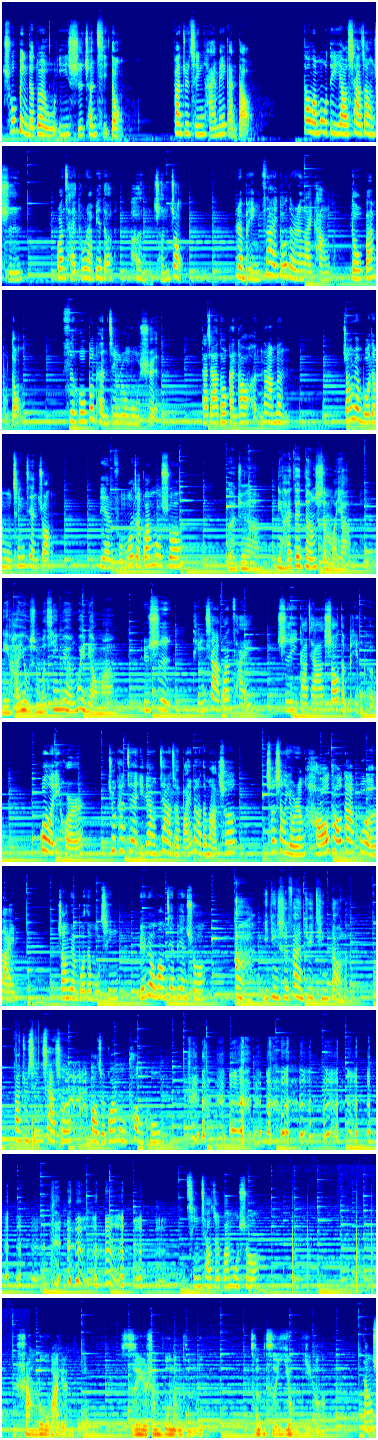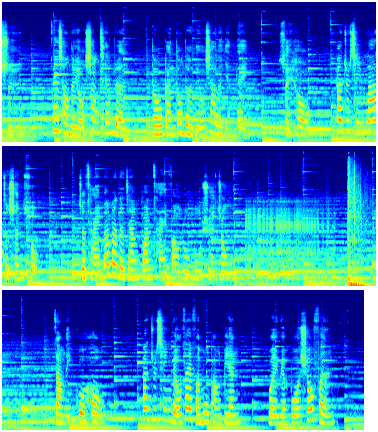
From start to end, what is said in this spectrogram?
出殡的队伍依时辰启动。范巨卿还没赶到，到了墓地要下葬时，棺材突然变得很沉重，任凭再多的人来扛，都搬不动，似乎不肯进入墓穴。大家都感到很纳闷。张元伯的母亲见状，便抚摸着棺木说：“儿子啊。”你还在等什么呀？你还有什么心愿未了吗？于是停下棺材，示意大家稍等片刻。过了一会儿，就看见一辆驾着白马的马车，车上有人嚎啕大哭而来。张远博的母亲远远望见，便说：“啊，一定是范巨卿到了。”范巨卿下车，抱着棺木痛哭。轻敲着棺木说：“上路吧，元博，死与生不能同路，从此永别了。”当时在场的有上千人，都感动得流下了眼泪。随后，范巨卿拉着绳索。这才慢慢的将棺材放入墓穴中。葬礼过后，范巨卿留在坟墓旁边，为元博修坟、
